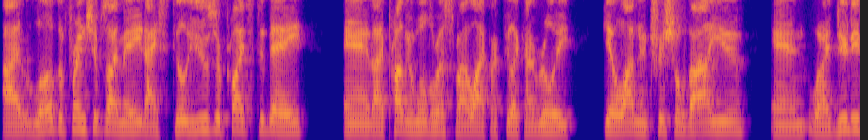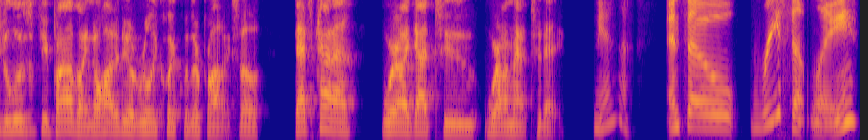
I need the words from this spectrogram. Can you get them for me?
I love the friendships I made. I still use their products today and I probably will the rest of my life. I feel like I really get a lot of nutritional value. And when I do need to lose a few pounds, I know how to do it really quick with their products. So that's kind of where I got to where I'm at today. Yeah. And so recently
